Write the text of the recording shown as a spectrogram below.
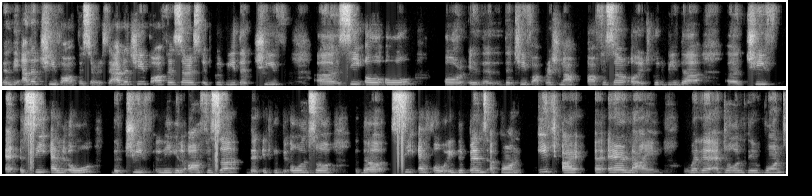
then the other chief officers. The other chief officers, it could be the chief uh, COO or the, the chief operation officer, or it could be the uh, chief uh, CLO, the chief legal officer, then it could be also the CFO. It depends upon each uh, airline whether at all they want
